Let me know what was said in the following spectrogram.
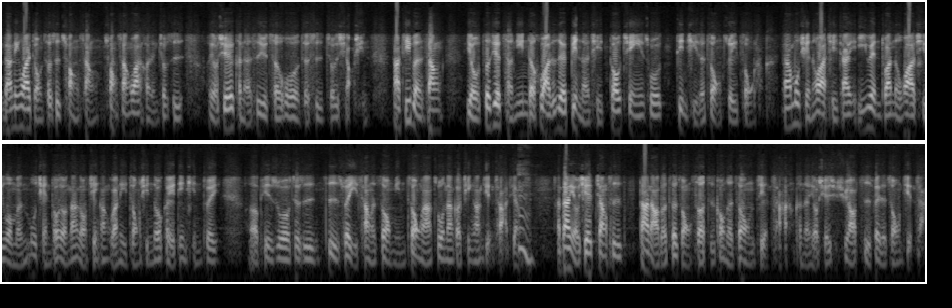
那另外一种就是创伤，创伤的话可能就是有些可能是车祸或者是就是小心。那基本上有这些成因的话，这些病人其实都建议说定期的这种追踪了。那目前的话，其实在医院端的话，其实我们目前都有那种健康管理中心，都可以定期对呃，譬如说就是四十岁以上的这种民众啊，做那个健康检查这样。嗯。那当然有些像是大脑的这种舌质控的这种检查，可能有些需要自费的这种检查。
